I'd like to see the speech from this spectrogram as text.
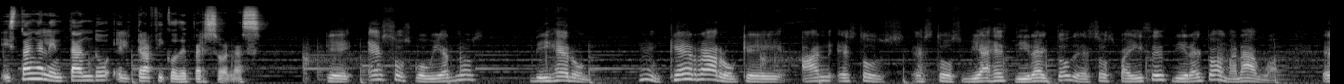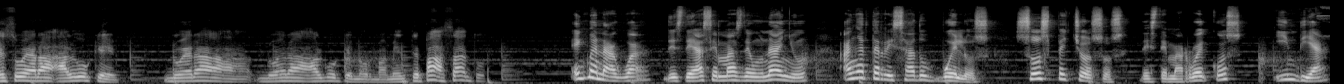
están alentando el tráfico de personas. Que esos gobiernos dijeron, hmm, qué raro que han estos, estos viajes directos de esos países directo a Managua. Eso era algo que no era, no era algo que normalmente pasa. En Managua, desde hace más de un año, han aterrizado vuelos sospechosos desde Marruecos, India,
